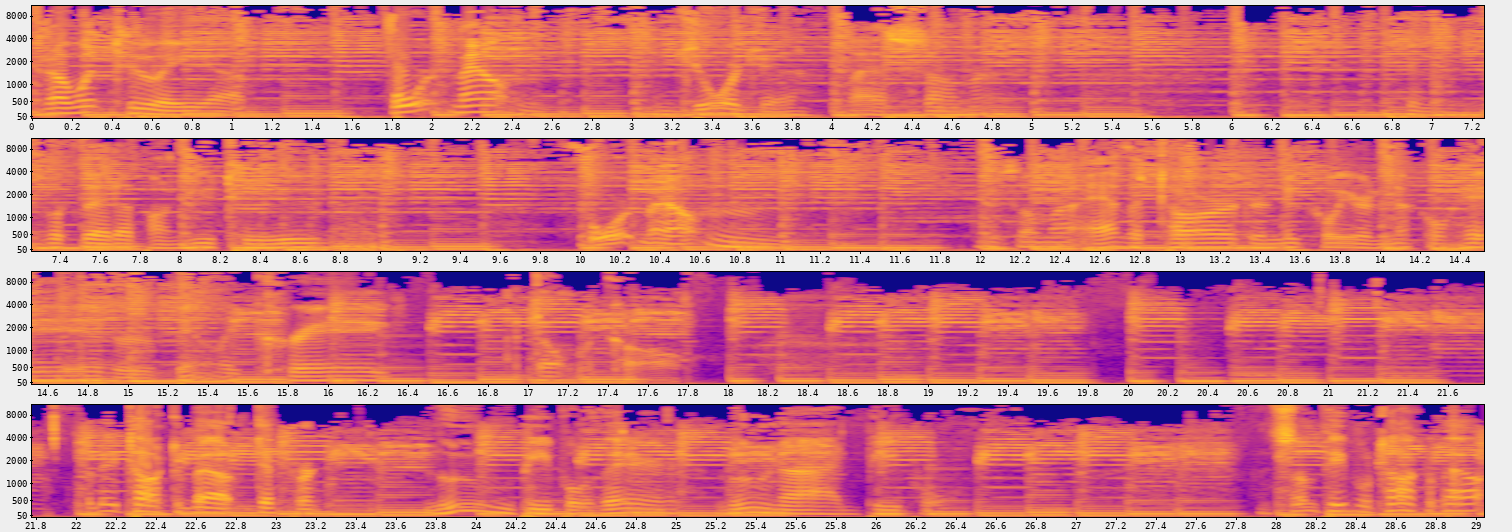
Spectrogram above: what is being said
And I went to a um, Fort Mountain in Georgia last summer. You can look that up on YouTube. Fort Mountain it's on my Avatar or Nuclear Knucklehead or Bentley Craig. I don't recall. But they talked about different moon people there, moon-eyed people. And some people talk about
